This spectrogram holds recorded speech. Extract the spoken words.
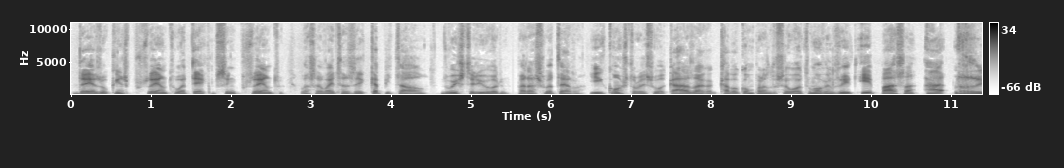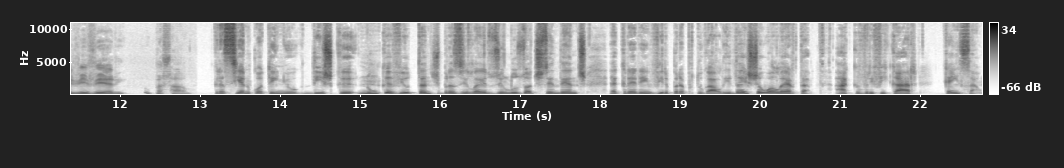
10 ou 15% ou até 5%, você vai trazer capital do exterior para a sua terra e constrói sua casa, acaba comprando o seu automóvel e passa a reviver o passado. Graciano Coutinho diz que nunca viu tantos brasileiros e lusodescendentes a quererem vir para Portugal e deixa o alerta: há que verificar quem são.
